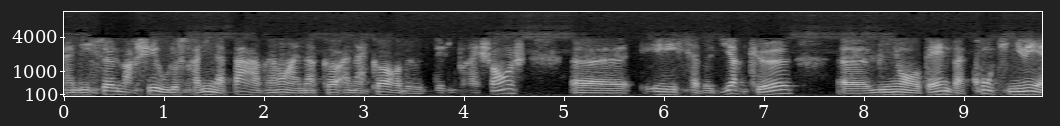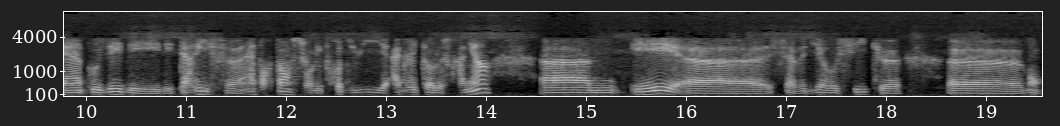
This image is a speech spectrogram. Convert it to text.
un des seuls marchés où l'Australie n'a pas vraiment un accord, un accord de, de libre-échange. Euh, et ça veut dire que euh, l'Union européenne va continuer à imposer des, des, tarifs importants sur les produits agricoles australiens. Euh, et euh, ça veut dire aussi que euh, bon,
